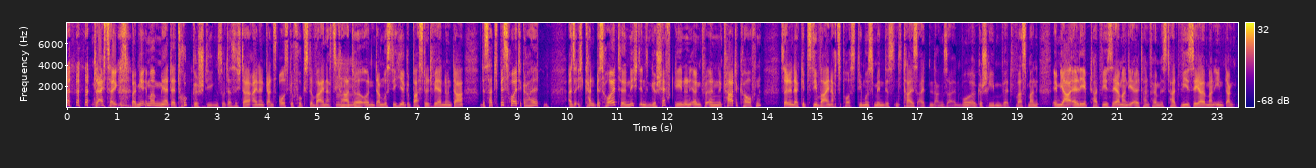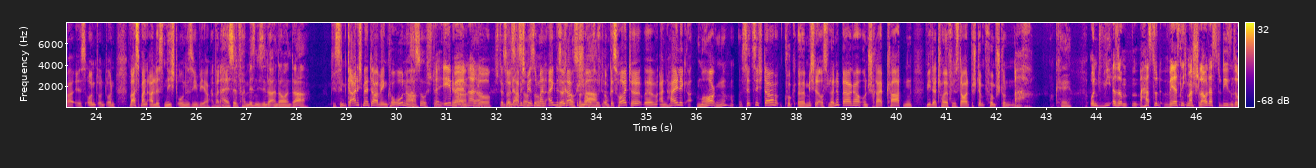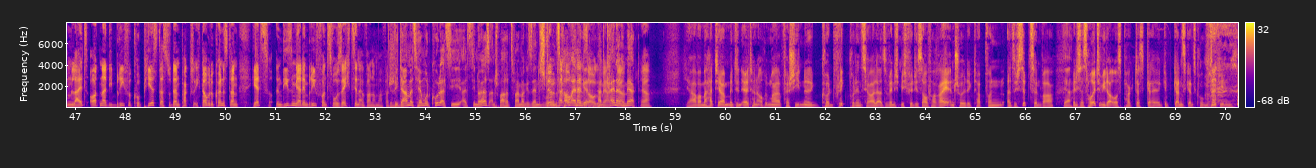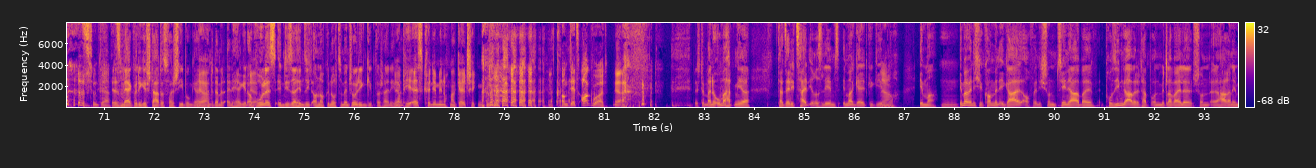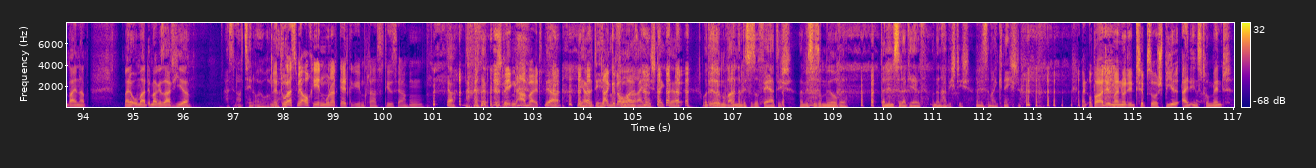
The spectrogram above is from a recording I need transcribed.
gleichzeitig ist bei mir immer mehr der Druck gestiegen, so dass ich da eine ganz ausgefuchste Weihnachtskarte und da musste hier gebastelt werden und da. Und das hat bis heute gehalten. Also ich kann bis heute nicht in ein Geschäft gehen und irgendeine Karte kaufen, sondern da gibt's die Weihnachtspost. Die muss mindestens drei Seiten lang sein, wo äh, geschrieben wird, was man im Jahr erlebt hat, wie sehr man die Eltern vermisst hat, wie sehr man ihnen dankbar ist und, und, und. Was man alles nicht ohne sie wäre. aber da heißt denn vermissen, die sind doch andauernd da. Die sind gar nicht mehr da wegen Corona. Ach so, Ja, stimmt. eben, Ja, hallo. Stimmt, So, das da habe ich mir so mein eigenes Grab so nach, geschaufelt. ja. Und bis heute, äh, an Heiligmorgen, sitze ich da, guck äh, Michel aus Lönneberger und schreibe Karten wie der Teufel. Es dauert bestimmt fünf Stunden. Ach. Okay. Und wie, also hast du, wäre es nicht mal schlau, dass du diesen so einem Leitsordner die Briefe kopierst, dass du dann praktisch, ich glaube, du könntest dann jetzt in diesem Jahr den Brief von 2016 einfach nochmal verschicken. Wie damals Helmut Kohl, als die, als die Neujahrsansprache zweimal gesendet wurde, Stimmt, es hat kaum auch einer ge Sau hat gemerkt. keiner ja. gemerkt. Ja. Ja, aber man hat ja mit den Eltern auch immer verschiedene Konfliktpotenziale. Also wenn ich mich für die Sauferei entschuldigt habe, von als ich 17 war, Ja. wenn ich das heute wieder auspacke, das gibt ganz, ganz komische Feelings. Das stimmt, ja. Ja, das ist merkwürdige Statusverschiebung, ja, Ja. könnte damit einhergehen. Obwohl es in dieser Hinsicht auch noch genug zum Entschuldigen gibt, wahrscheinlich. ja, Ne? PS, könnt ihr mir noch mal Geld schicken? Kommt jetzt awkward. ja. Das stimmt. Meine Oma hat mir tatsächlich Zeit ihres Lebens immer Geld gegeben Ja. noch. Immer. Immer wenn ich gekommen bin, egal, auch wenn ich schon zehn Jahre bei ProSieben gearbeitet habe und mittlerweile schon äh, Haare an den Beinen habe. Meine Oma hat immer gesagt, hier, hast du noch zehn Euro? Ja, du hast mir auch jeden Monat Geld gegeben, Klaas, dieses Jahr. ja. Wegen Arbeit. Ja, ich habe dir hinten und vorne reingesteckt. Ja. Und irgendwann, dann bist du so fertig, dann bist du so mürbe, dann nimmst du das Geld und dann habe ich dich, dann bist du mein Knecht. Mein Opa hatte immer nur den Tipp, so spiel ein Instrument,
